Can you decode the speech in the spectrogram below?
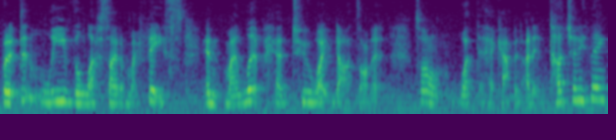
but it didn't leave the left side of my face and my lip had two white dots on it. So i don't know what the heck happened. I didn't touch anything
